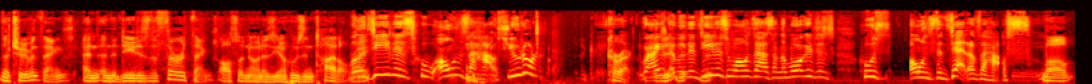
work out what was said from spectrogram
They're two different things, and, and the deed is the third thing, also known as you know who's entitled. Well, right? the deed is who owns the house. You don't. Correct. right? The- I mean, the deed is who owns the house, and the mortgage is who owns the debt of the house. Well,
